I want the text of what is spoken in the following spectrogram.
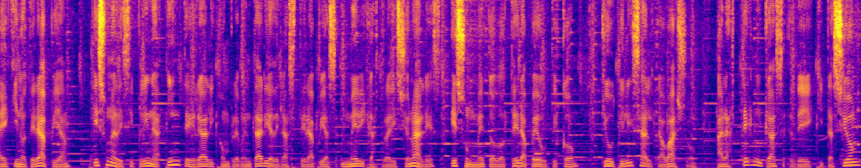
equinoterapia es una disciplina integral y complementaria de las terapias médicas tradicionales, es un método terapéutico que utiliza al caballo, a las técnicas de equitación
